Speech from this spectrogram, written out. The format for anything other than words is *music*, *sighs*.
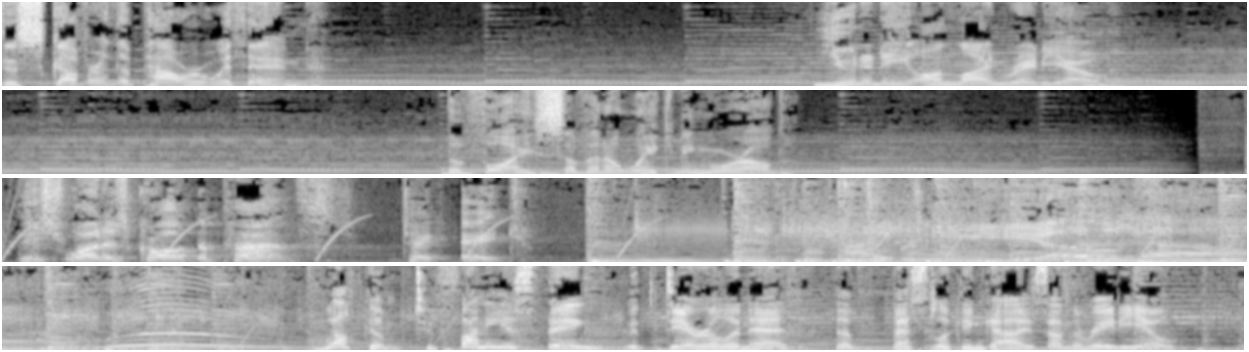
Discover the power within. Unity Online Radio. The voice of an awakening world. This one is called The Pants. Take eight. Yoga! Woo! Welcome to Funniest Thing with Daryl and Ed, the best looking guys on the radio.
